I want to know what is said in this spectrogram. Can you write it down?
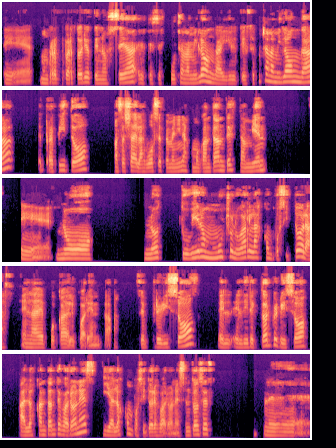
eh, un repertorio que no sea el que se escucha en la milonga. Y el que se escucha en la milonga, repito, más allá de las voces femeninas como cantantes, también eh, no, no tuvieron mucho lugar las compositoras en la época del 40. Se priorizó, el, el director priorizó a los cantantes varones y a los compositores varones. Entonces, eh,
